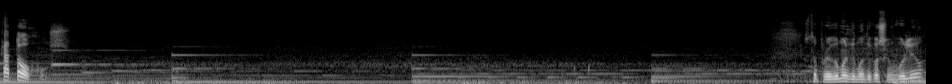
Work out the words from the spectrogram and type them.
κατόχους. Στο προηγούμενο Δημοτικό Συμβούλιο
